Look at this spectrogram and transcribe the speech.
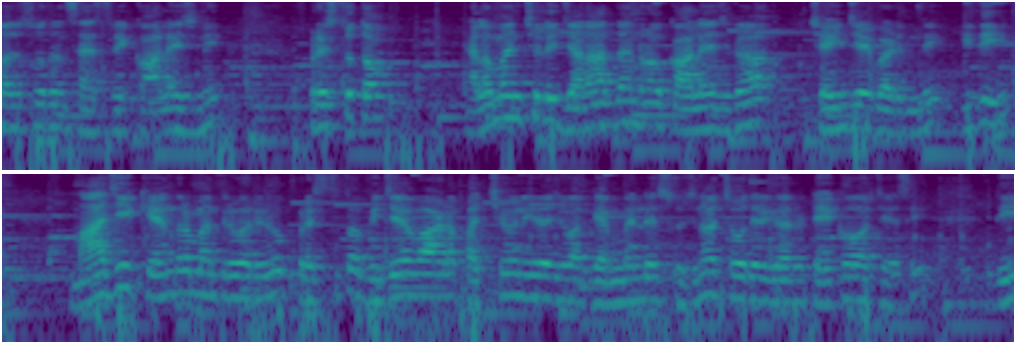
మధుసూదన్ శాస్త్రి కాలేజ్ని ప్రస్తుతం ఎలమంచిలి జనార్దన్ రావు కాలేజ్గా చేంజ్ చేయబడింది. ఇది మాజీ కేంద్ర మంత్రివర్యులు ప్రస్తుత విజయవాడ పశ్చిమ నియోజకవర్గ ఎమ్మెల్యే సుజనా చౌదరి గారు టేక్ ఓవర్ చేసి ఈ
